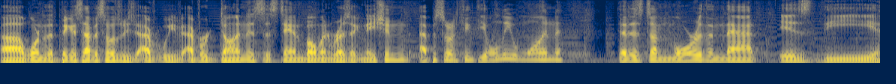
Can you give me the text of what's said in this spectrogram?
Uh, one of the biggest episodes we've ever we've ever done is the Stan Bowman resignation episode. I think the only one that has done more than that is the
